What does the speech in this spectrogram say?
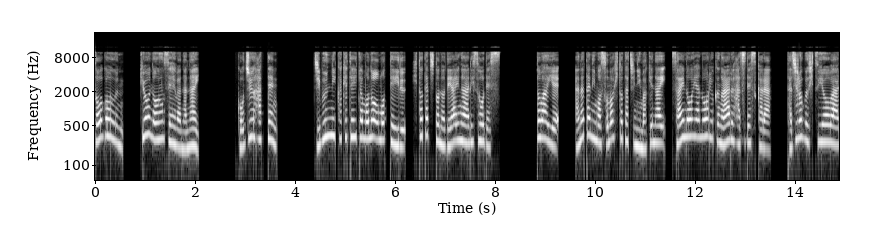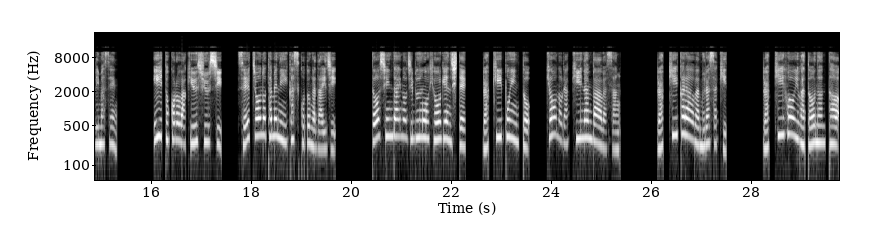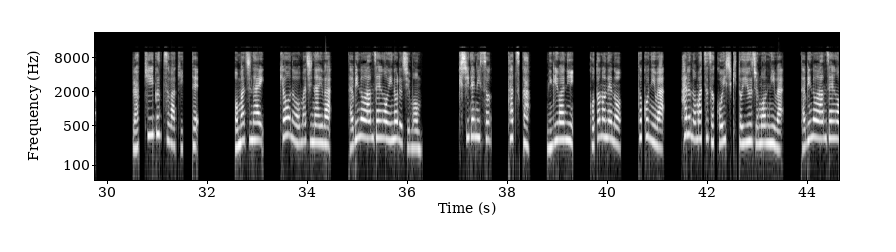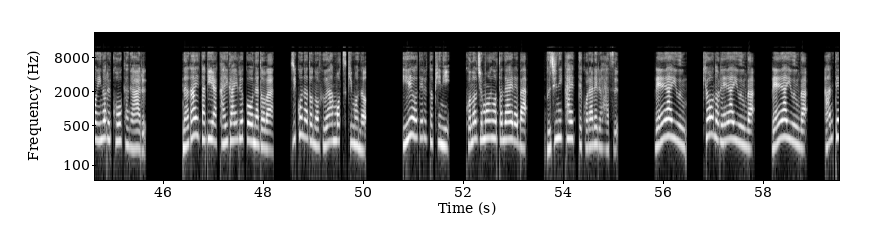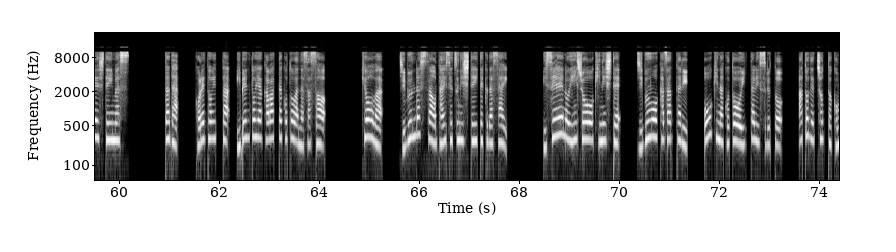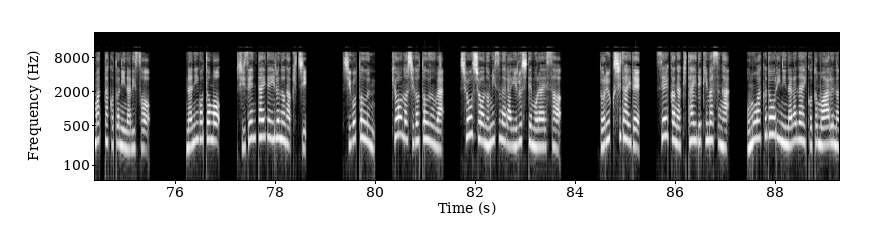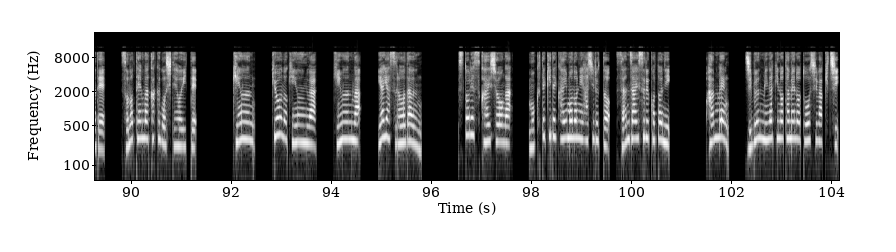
総合運。今日の運勢は7位。58点。自分に欠けていたものを持っている人たちとの出会いがありそうです。とはいえ、あなたにもその人たちに負けない才能や能力があるはずですから、たじろぐ必要はありません。いいところは吸収し、成長のために活かすことが大事。等身大の自分を表現して、ラッキーポイント、今日のラッキーナンバーは3。ラッキーカラーは紫。ラッキー方位は東南東。ラッキーグッズは切手。おまじない。今日のおまじないは、旅の安全を祈る呪文。岸手にそ、立つか、右輪に、ことの根の、床には、春の松津小意識という呪文には、旅の安全を祈る効果がある。長い旅や海外旅行などは、事故などの不安もつきもの。家を出るときに、この呪文を唱えれば、無事に帰ってこられるはず。恋愛運。今日の恋愛運は、恋愛運は、安定しています。ただ、これといったイベントや変わったことはなさそう。今日は自分らしさを大切にしていてください。異性への印象を気にして自分を飾ったり大きなことを言ったりすると後でちょっと困ったことになりそう。何事も自然体でいるのが吉。仕事運。今日の仕事運は少々のミスなら許してもらえそう。努力次第で成果が期待できますが思惑通りにならないこともあるのでその点は覚悟しておいて。金運。今日の金運は、金運は、ややスローダウン。ストレス解消が、目的で買い物に走ると散財することに。反面、自分磨きのための投資は基地。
